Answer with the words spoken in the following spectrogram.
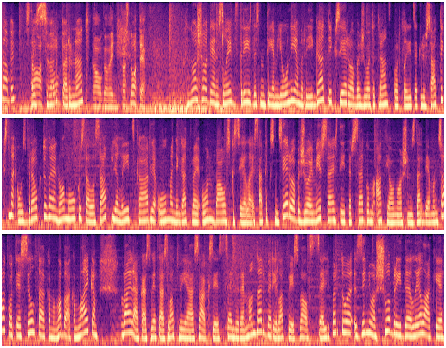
Labi, Stāsti, es varu nu, parunāt. Daugaviņa, kas notiek? No šodienas līdz 30. jūnijam Rīgā tiks ierobežota transporta līdzekļu satiksme uzbrauktuvē no Mūku salas apļa līdz Kārļa, Ulmaņa gatvei un Bauskas ielai. Satiksmes ierobežojumi ir saistīti ar seguma atjaunošanas darbiem un sākoties siltākam un labākam laikam, vairākās vietās Latvijā sāksies ceļu remontdarbi, arī Latvijas valsts ceļi par to ziņo šobrīd lielākie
